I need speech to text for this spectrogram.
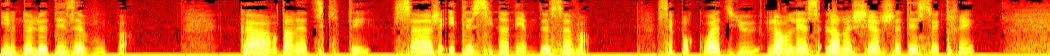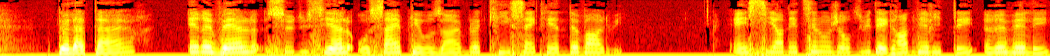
ils ne le désavouent pas. Car dans l'Antiquité, sage était synonyme de savant. C'est pourquoi Dieu leur laisse la recherche des secrets de la terre et révèle ceux du ciel aux simples et aux humbles qui s'inclinent devant lui. Ainsi en est-il aujourd'hui des grandes vérités révélées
